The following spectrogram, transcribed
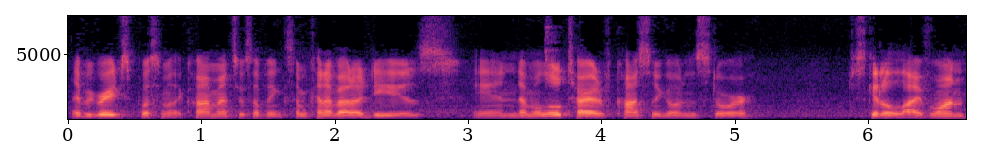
That'd be great. Just post some of the comments or something. Some kind of out ideas. And I'm a little tired of constantly going to the store. Just get a live one.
